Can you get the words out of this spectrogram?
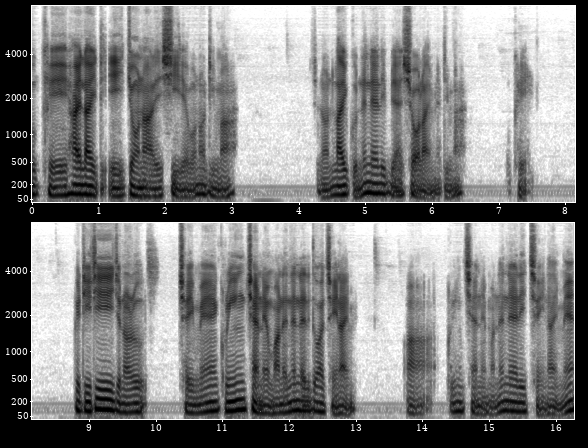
okay highlight အေးကြော်နာတွေရှိတယ်ပေါ့နော်ဒီမှာကျွန်တော် live ကိုနည်းနည်းလေးပြန် short လိုက်မယ်ဒီမှာ okay okay ဒီထိကျွန်တော်တို့ချိန်မယ် green channel မှာလည်းနည်းနည်းလေးတော့ချိန်လိုက်မယ်အာ green channel မှာနည်းနည်းလေးချိန်လိုက်မယ်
